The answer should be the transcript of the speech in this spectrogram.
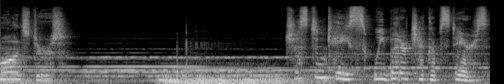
Monsters. Just in case, we better check upstairs.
